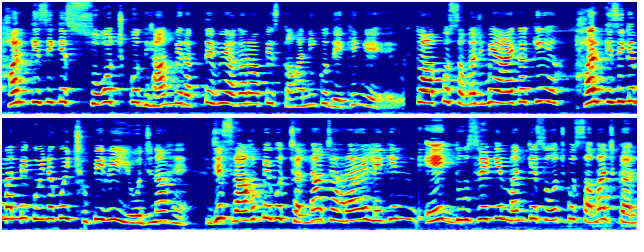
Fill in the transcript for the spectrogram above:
हर किसी के सोच को ध्यान में रखते हुए अगर आप इस कहानी को देखेंगे तो आपको समझ में आएगा कि हर किसी के मन में कोई ना कोई छुपी हुई योजना है। जिस राह पे वो चलना चाह रहा है, लेकिन एक दूसरे के मन के सोच को समझकर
